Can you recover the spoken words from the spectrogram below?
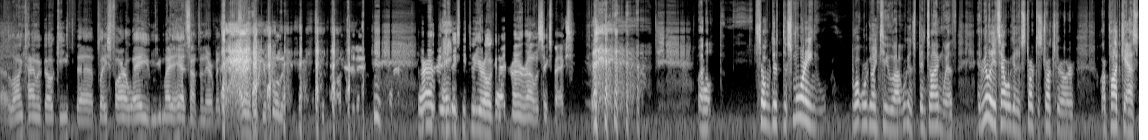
a long time ago, Keith, uh, place far away, you, you might have had something there, but I don't think you're fooling. There aren't Hey. 62 year old guys running around with six packs. well, so th- this morning, what we're going to uh, we're going to spend time with, and really, it's how we're going to start to structure our our podcast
